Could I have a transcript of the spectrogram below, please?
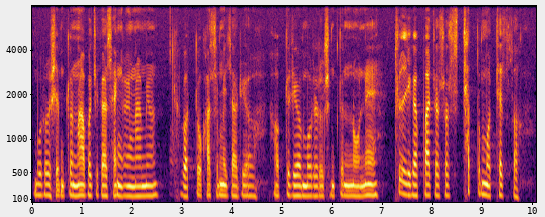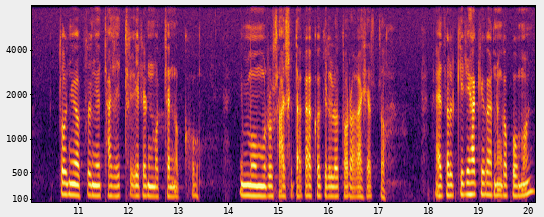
물을 심던 아버지가 생각나면 그것도 가슴이 저려 엎드려 모래를 심던 논에 틀니가 빠져서 찾도 못했어. 돈이 없으니 다시 틀니를 못 해놓고 잇몸으로 사시다가 그 길로 돌아가셨어. 애들끼리 학교 가는 거 보면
